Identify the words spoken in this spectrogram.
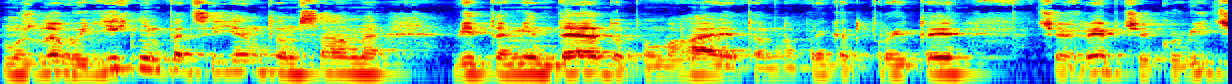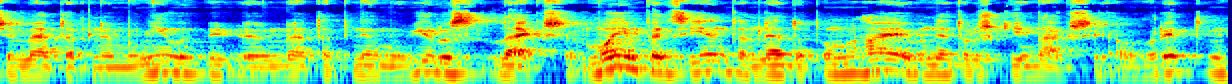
Можливо, їхнім пацієнтам саме вітамін Д допомагає там, наприклад, пройти чи грип, чи ковід, чи метапневмонію- метапневмовірус легше. Моїм пацієнтам не допомагає, вони трошки інакший алгоритм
